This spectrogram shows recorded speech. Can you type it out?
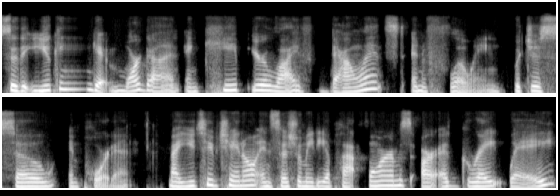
so that you can get more done and keep your life balanced and flowing, which is so important. My YouTube channel and social media platforms are a great way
